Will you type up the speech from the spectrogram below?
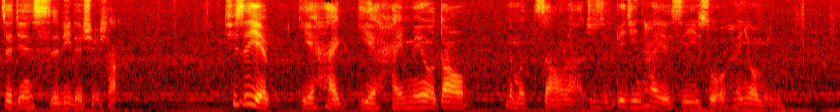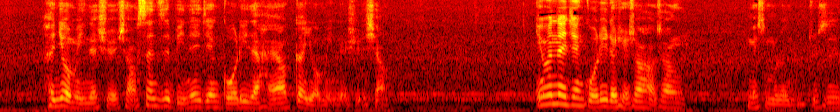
这间私立的学校，其实也也还也还没有到那么糟啦，就是毕竟它也是一所很有名很有名的学校，甚至比那间国立的还要更有名的学校。因为那间国立的学校好像没什么人就是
